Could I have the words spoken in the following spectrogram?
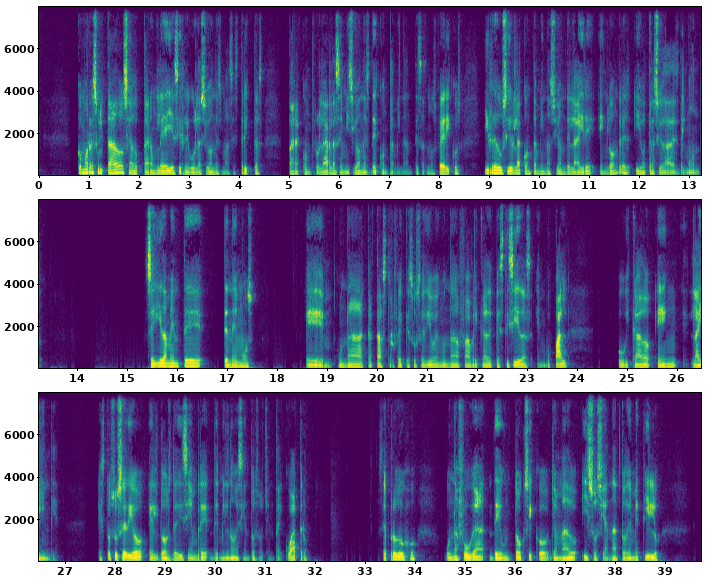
Como resultado, se adoptaron leyes y regulaciones más estrictas para controlar las emisiones de contaminantes atmosféricos y reducir la contaminación del aire en Londres y otras ciudades del mundo. Seguidamente tenemos eh, una catástrofe que sucedió en una fábrica de pesticidas en Bhopal, ubicado en la India. Esto sucedió el 2 de diciembre de 1984. Se produjo una fuga de un tóxico llamado isocianato de metilo.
